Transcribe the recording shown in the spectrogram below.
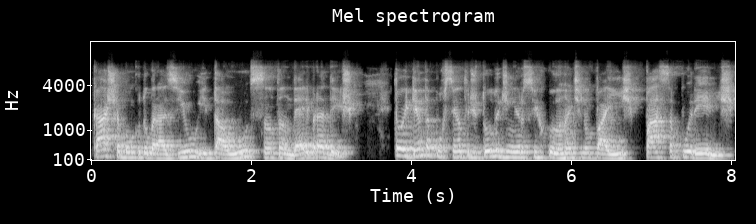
Caixa, Banco do Brasil, Itaú, Santander e Bradesco. Então, 80% de todo o dinheiro circulante no país passa por eles.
